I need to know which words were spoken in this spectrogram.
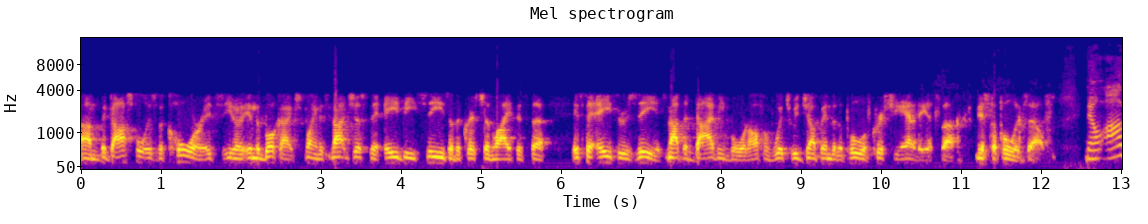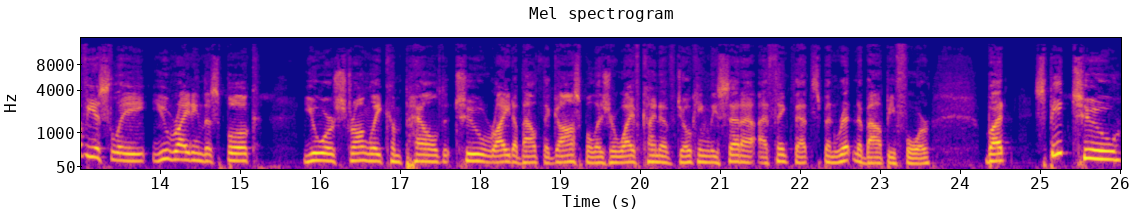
Um, the gospel is the core. It's you know in the book I explain it's not just the ABCs of the Christian life. It's the it's the A through Z. It's not the diving board off of which we jump into the pool of Christianity. It's the it's the pool itself. Now, obviously, you writing this book, you were strongly compelled to write about the gospel, as your wife kind of jokingly said. I, I think that's been written about before, but speak to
